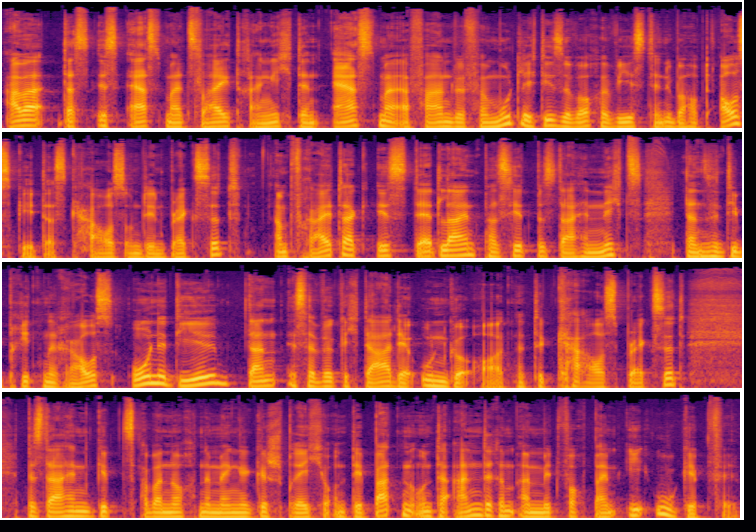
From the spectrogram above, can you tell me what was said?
Aber das ist erstmal zweitrangig, denn erstmal erfahren wir vermutlich diese Woche, wie es denn überhaupt ausgeht, das Chaos um den Brexit. Am Freitag ist Deadline, passiert bis dahin nichts, dann sind die Briten raus ohne Deal, dann ist er wirklich da, der ungeordnete Chaos-Brexit. Bis dahin gibt es aber noch eine Menge Gespräche und Debatten, unter anderem am Mittwoch beim EU-Gipfel.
